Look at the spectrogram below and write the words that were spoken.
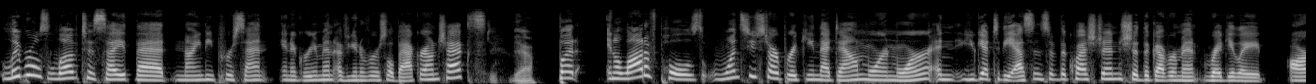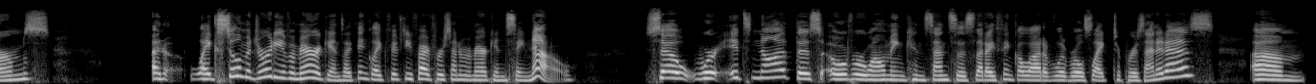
Liberals love to cite that 90% in agreement of universal background checks. yeah. But in a lot of polls, once you start breaking that down more and more, and you get to the essence of the question, should the government regulate arms? And like still a majority of Americans, I think like 55% of Americans say no. So we're, it's not this overwhelming consensus that I think a lot of liberals like to present it as. Um,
